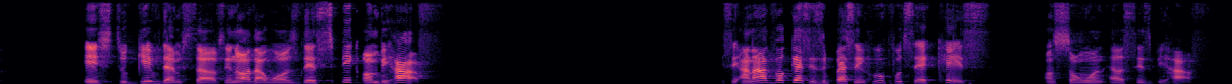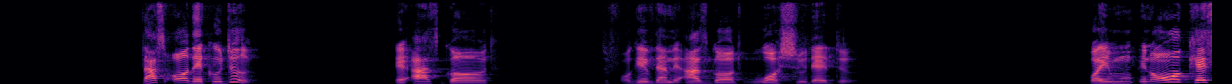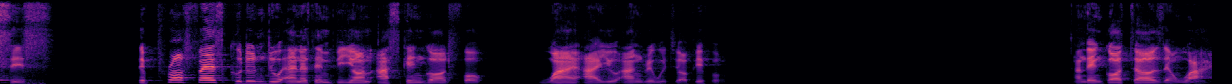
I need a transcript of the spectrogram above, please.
is to give themselves. In other words, they speak on behalf. See, an advocate is a person who puts a case on someone else's behalf. That's all they could do. They asked God to forgive them. They asked God, what should they do? But in, in all cases, the prophets couldn't do anything beyond asking God for, why are you angry with your people? And then God tells them why.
